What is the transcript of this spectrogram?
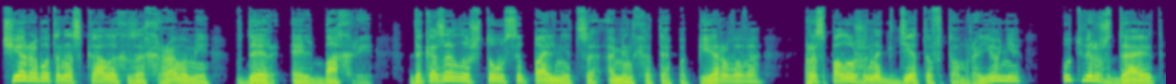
чья работа на скалах за храмами в Дер-эль-Бахри доказала, что усыпальница Аминхотепа I расположена где-то в том районе, утверждает,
